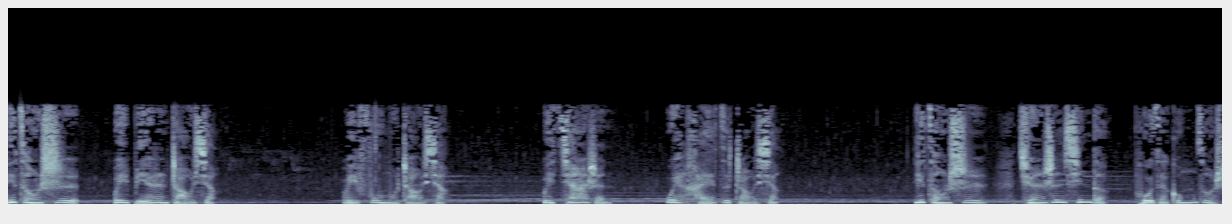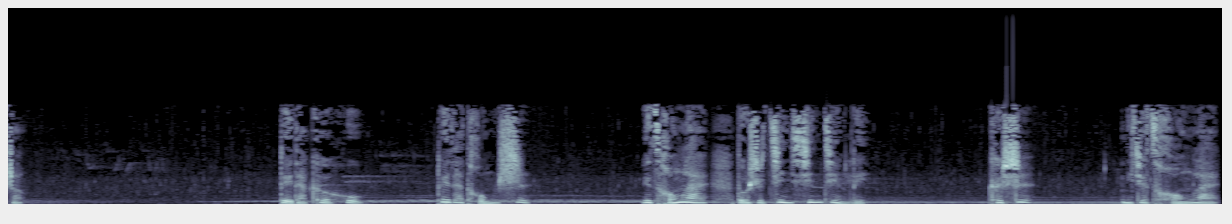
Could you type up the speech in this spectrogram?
你总是为别人着想，为父母着想，为家人，为孩子着想。你总是全身心的扑在工作上，对待客户，对待同事，你从来都是尽心尽力。可是，你却从来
